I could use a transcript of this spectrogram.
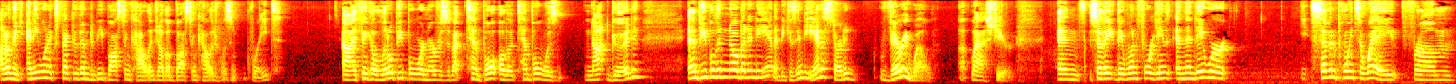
I don't think anyone expected them to beat Boston College, although Boston College wasn't great. I think a little people were nervous about Temple, although Temple was not good. And people didn't know about Indiana because Indiana started very well uh, last year. And so they, they won four games, and then they were seven points away from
